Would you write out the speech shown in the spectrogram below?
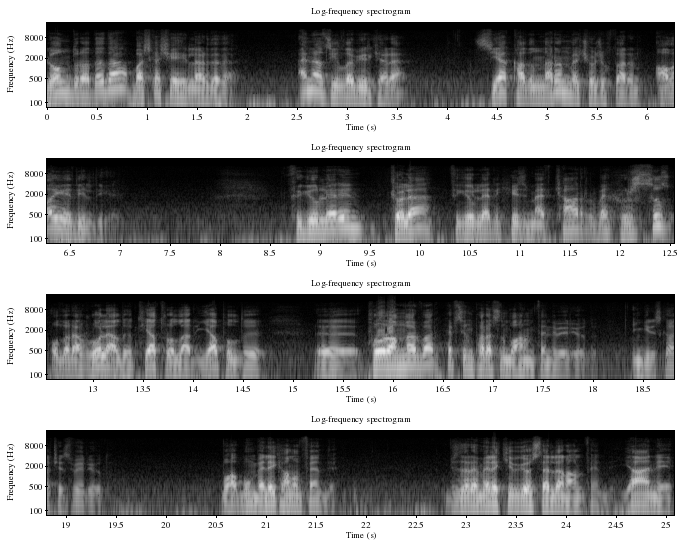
Londra'da da başka şehirlerde de en az yılda bir kere siyah kadınların ve çocukların alay edildiği, figürlerin köle, figürlerin hizmetkar ve hırsız olarak rol aldığı tiyatroların yapıldığı e, programlar var. Hepsinin parasını bu hanımefendi veriyordu. İngiliz kraliçesi veriyordu. Bu, bu melek hanımefendi. Bizlere melek gibi gösterilen hanımefendi. Yani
